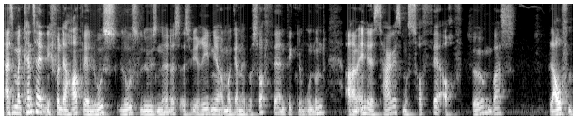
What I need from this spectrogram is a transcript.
also man kann es halt nicht von der Hardware los, loslösen. Ne? Das, also wir reden ja immer gerne über Softwareentwicklung und und, aber am Ende des Tages muss Software auch auf irgendwas laufen.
